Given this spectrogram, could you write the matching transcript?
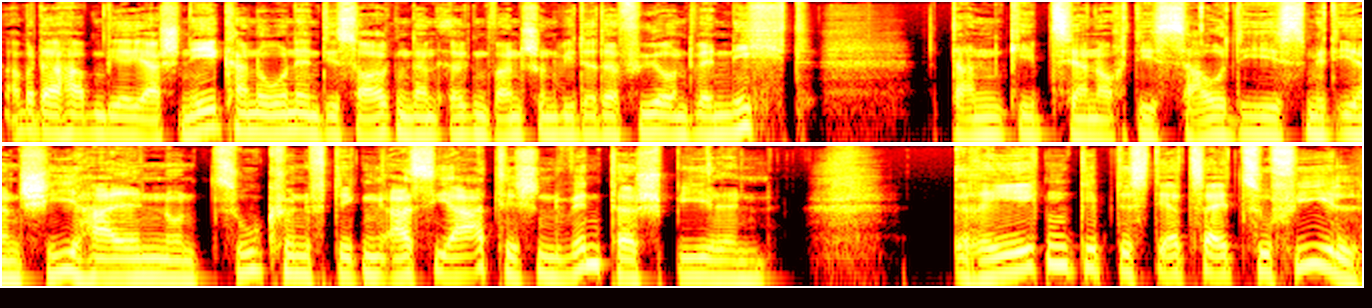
aber da haben wir ja Schneekanonen, die sorgen dann irgendwann schon wieder dafür, und wenn nicht, dann gibt's ja noch die Saudis mit ihren Skihallen und zukünftigen asiatischen Winterspielen. Regen gibt es derzeit zu viel,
